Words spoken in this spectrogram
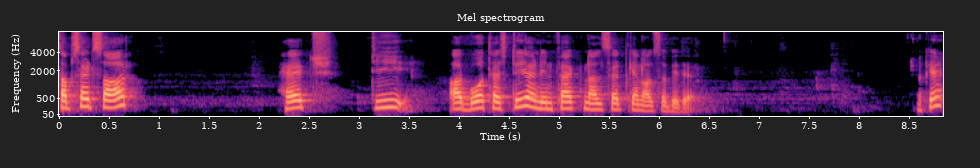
subsets are H, T are both H, T and in fact null set can also be there. Okay.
